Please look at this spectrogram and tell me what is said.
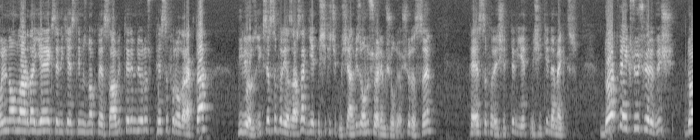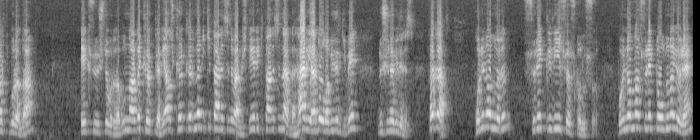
Polinomlarda y ekseni kestiğimiz noktaya sabit terim diyoruz. P0 olarak da biliyoruz. X'e 0 yazarsak 72 çıkmış. Yani bize onu söylemiş oluyor. Şurası P0 eşittir 72 demektir. 4 ve eksi 3 verilmiş. 4 burada. Eksi 3 de burada. Bunlar da kökler. Yalnız köklerinden iki tanesini vermiş. Diğer iki tanesi nerede? Her yerde olabilir gibi düşünebiliriz. Fakat polinomların sürekliliği söz konusu. Polinomlar sürekli olduğuna göre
